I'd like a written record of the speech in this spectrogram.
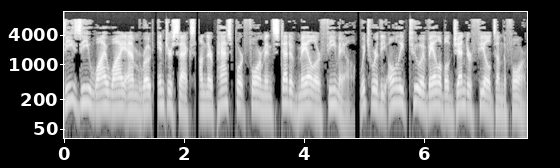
ZZYYM wrote intersex on their passport form instead of male or female, which were the only two available gender fields on the form.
